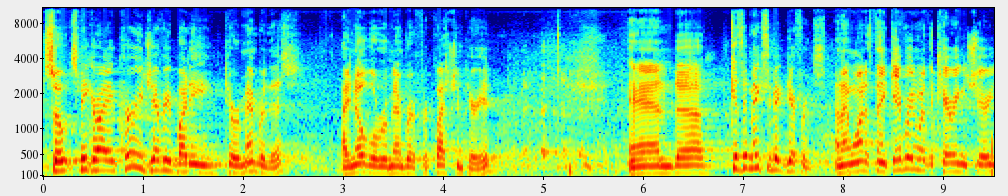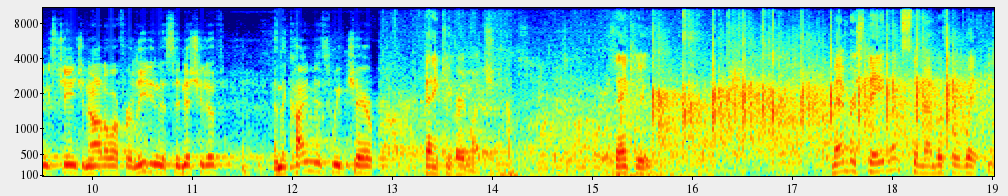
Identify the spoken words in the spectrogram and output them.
So, Speaker, I encourage everybody to remember this. I know we'll remember it for question period. And because uh, it makes a big difference. And I want to thank everyone with the Caring and Sharing Exchange in Ottawa for leading this initiative and the Kindness we share. Thank you very much. Thank you. Member statements. The member for Whitby.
